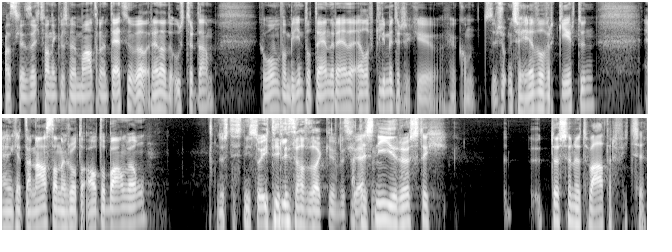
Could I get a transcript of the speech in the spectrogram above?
Als je zegt van ik wil met maten een tijd doen, wel, ren naar de Oesterdam gewoon van begin tot einde rijden, 11 kilometer. Je, je komt, er is ook niet zo heel veel verkeer toen. En je hebt daarnaast dan een grote autobaan wel. Dus het is niet zo idyllisch als dat ik beschrijf. Het is niet rustig tussen het water fietsen.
